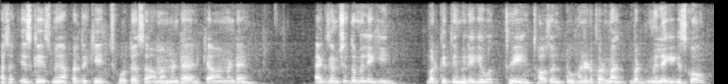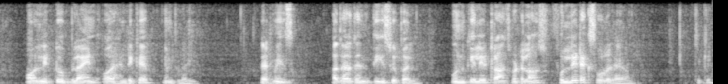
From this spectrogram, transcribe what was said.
अच्छा इस केस में यहाँ पर देखिए, छोटा सा अमेंडमेंट है क्या अमेंडमेंट है? एग्जामेशन तो मिलेगी। बट कितनी मिलेगी वो? Three thousand two hundred per month but मिलेगी किसको? ओनली टू ब्लाइंड और handicap employ that means other than these people उनके लिए ट्रांसपोर्ट अलाउंस फुल्ली टैक्सेबल हो जाएगा। ठीक है?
